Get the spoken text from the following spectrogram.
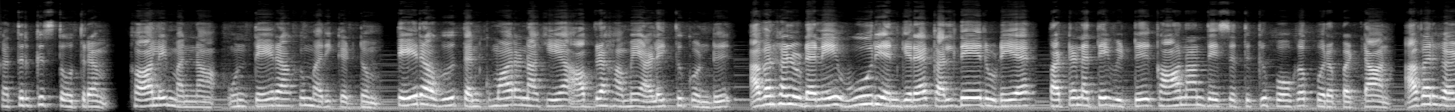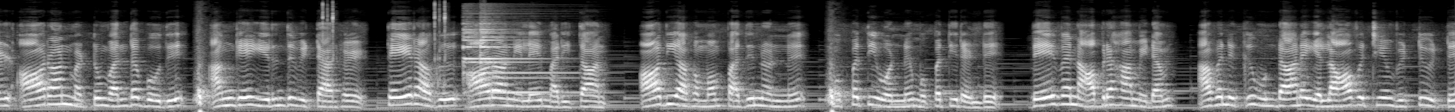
கத்திற்கு ஸ்தோத்திரம். காலை மன்னா உன் தேராகு மறிக்கட்டும். தேராகு தன் குமாரனாகிய ஆப்ரஹாமை அழைத்து கொண்டு அவர்களுடனே ஊர் என்கிற கல்தேருடைய பட்டணத்தை விட்டு கானான் தேசத்துக்கு போக புறப்பட்டான். அவர்கள் ஆரான் மட்டும் வந்தபோது அங்கே இருந்து விட்டார்கள். தேராகு ஆரானிலே மறித்தான் ஆதியாகமம் பதினொன்னு முப்பத்தி ஒன்னு முப்பத்தி ரெண்டு தேவன் ஆப்ரஹாமிடம் அவனுக்கு உண்டான எல்லாவற்றையும் விட்டுவிட்டு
